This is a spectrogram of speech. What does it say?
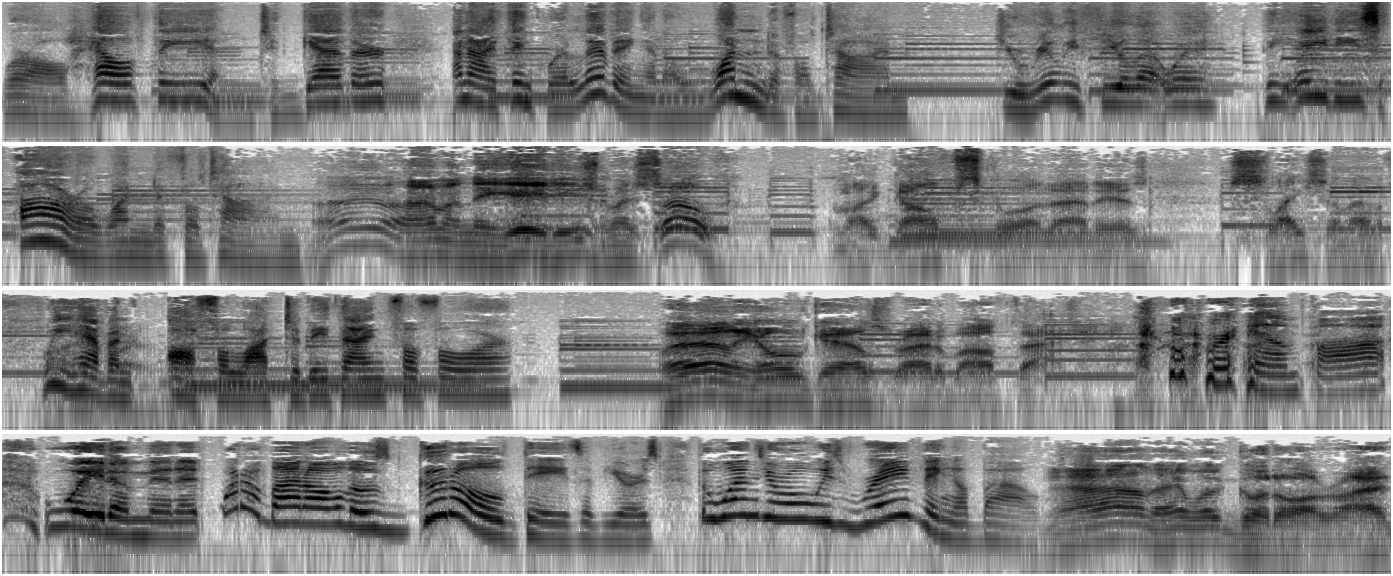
We're all healthy and together, and I think we're living in a wonderful time. Do you really feel that way? The 80s are a wonderful time. Well, I'm in the 80s myself. My golf score, that is. Slicing out a We have an awful lot to be thankful for. Well, the old gal's right about that. Grandpa, wait a minute. What about all those good old days of yours? The ones you're always raving about. Yeah, they were good, all right.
